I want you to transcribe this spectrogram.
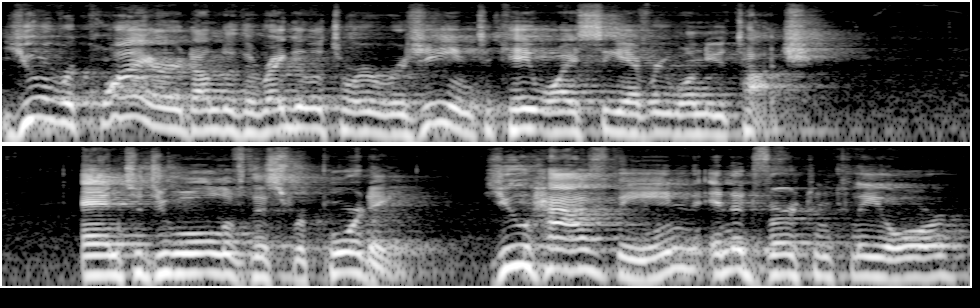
you're required under the regulatory regime to KYC everyone you touch and to do all of this reporting. You have been inadvertently or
